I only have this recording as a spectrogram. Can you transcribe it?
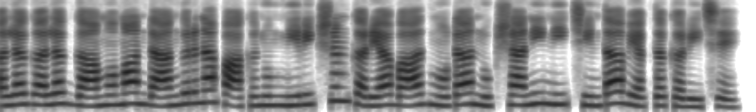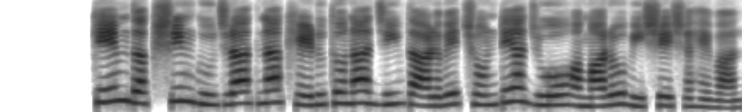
અલગ અલગ ગામોમાં ડાંગરના પાકનું નિરીક્ષણ કર્યા બાદ મોટા નુકસાનીની ચિંતા વ્યક્ત કરી છે. કેમ દક્ષિણ ગુજરાતના ખેડૂતોના જીવ તાળવે ચોંટ્યા જુઓ અમારો વિશેષ અહેવાલ.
